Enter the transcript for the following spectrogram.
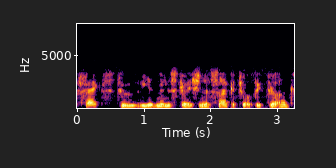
effects to the administration of psychotropic drugs.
